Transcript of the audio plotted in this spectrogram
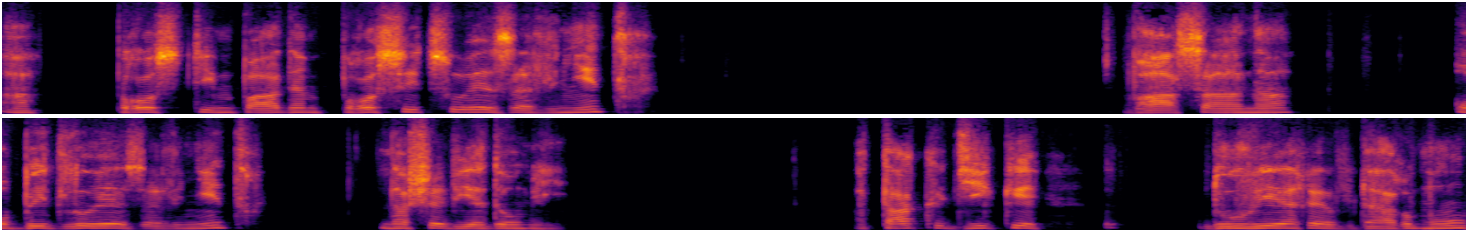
A prostým pádem prosicuje zevnitř vásána, obydluje zevnitř naše vědomí. A tak díky důvěře v darmu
